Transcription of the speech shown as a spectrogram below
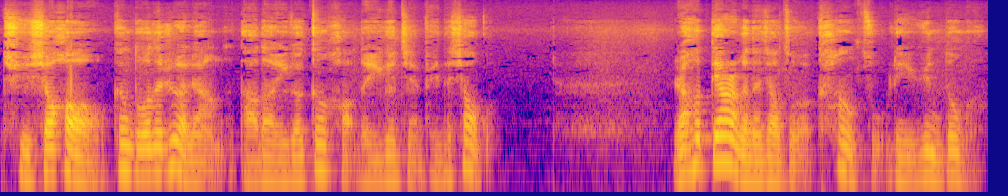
去消耗更多的热量的，达到一个更好的一个减肥的效果。然后第二个呢，叫做抗阻力运动啊。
